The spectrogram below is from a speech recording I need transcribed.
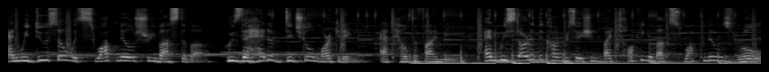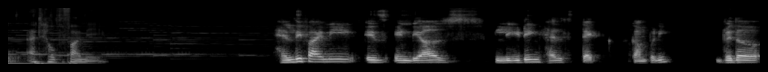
And we do so with Swapnil Srivastava, who's the head of digital marketing at Healthify Me. And we started the conversation by talking about Swapnil's role at Healthify Me. Healthify Me is India's leading health tech company with a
